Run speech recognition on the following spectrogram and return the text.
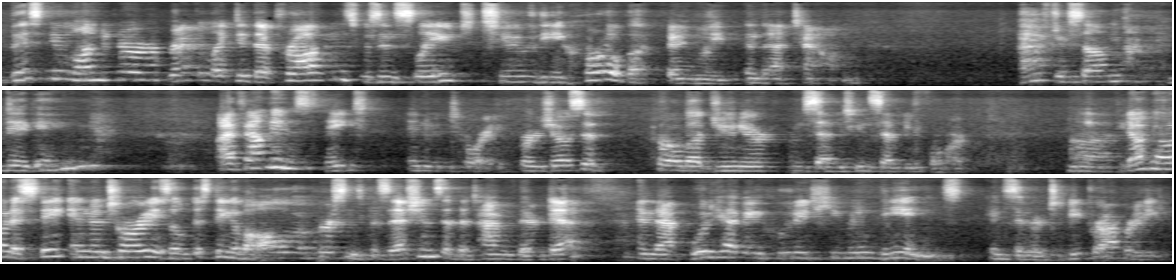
this New Londoner recollected that Providence was enslaved to the Hurlbut family in that town. After some digging, I found an estate inventory for Joseph Hurlbut Jr. from 1774. Uh, if you don't know, an estate inventory is a listing of all of a person's possessions at the time of their death, and that would have included human beings considered to be property.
